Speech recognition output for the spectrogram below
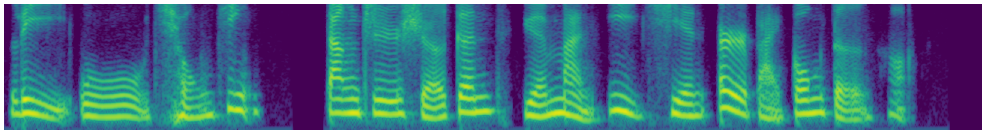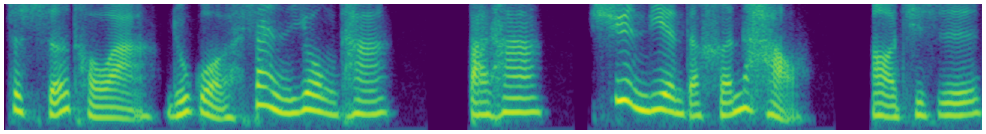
理无穷尽。当知舌根圆满一千二百功德。哈，这舌头啊，如果善用它，把它训练得很好啊，其实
